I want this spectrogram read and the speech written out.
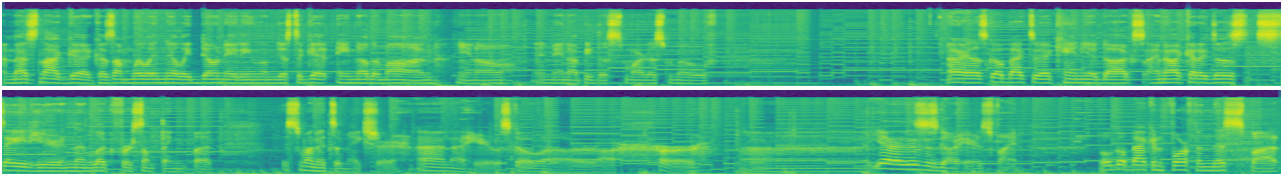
And that's not good, because I'm willy-nilly donating them just to get another Mon, you know? It may not be the smartest move. Alright, let's go back to Acania Docks. I know I could have just stayed here and then looked for something, but just wanted to make sure. Uh, not here. Let's go, uh, her. Uh, yeah, let's just go here. It's fine. We'll go back and forth in this spot.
